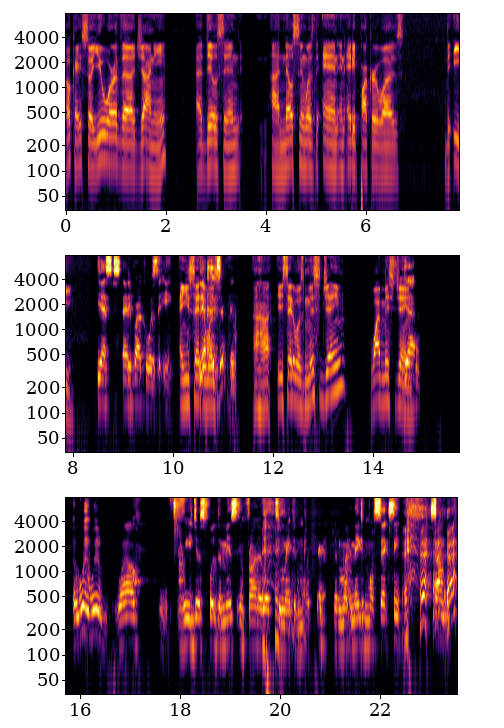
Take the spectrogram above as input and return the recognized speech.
Okay, so you were the Johnny, Adilson, uh, Nelson was the N, and Eddie Parker was the E. Yes, Eddie Parker was the E. And you said Yeah, it was exactly. uh huh. You said it was Miss Jane. Why Miss Jane? Yeah. We, we, well, we just put the miss in front of it to make it more make it more sexy. sounded,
